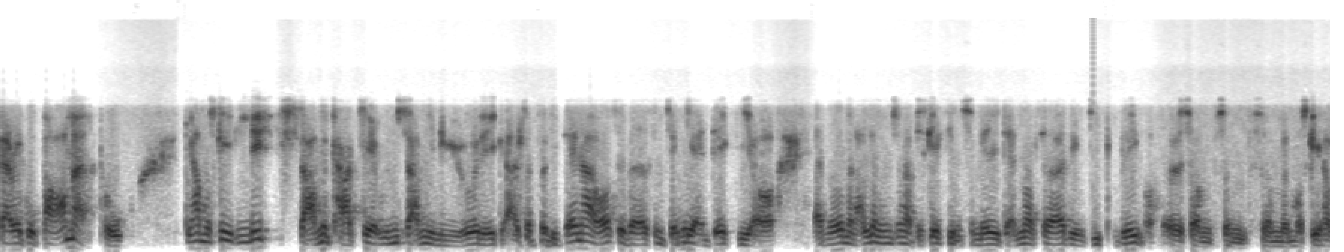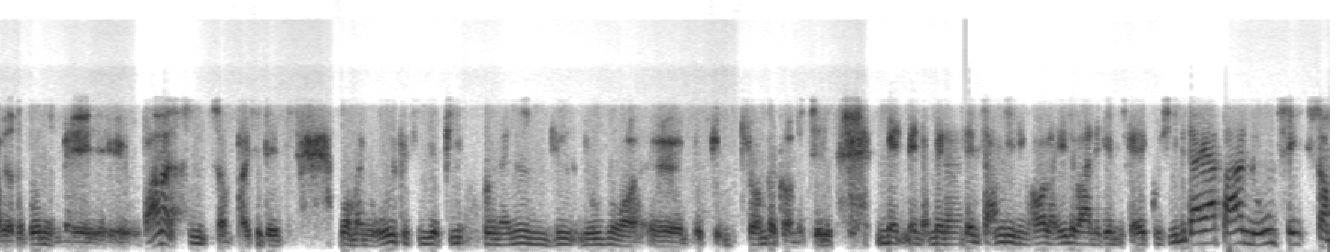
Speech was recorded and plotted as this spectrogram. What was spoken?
Barack Obama på, det har måske lidt samme karakter uden sammenligning i øvrigt, ikke? Altså, fordi den har også været sådan temmelig andægtig, og er noget, man aldrig nogensinde har beskæftiget sig med i Danmark, så er det jo de problemer, øh, som, som, som måske har været forbundet med øh, Obamas tid som præsident, hvor man jo kan sige, at piger på en anden lyd nu, hvor øh, Trump er kommet til. Men, men, men den sammenligning holder hele vejen igennem, skal jeg ikke kunne sige. Men der er bare nogle ting, som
